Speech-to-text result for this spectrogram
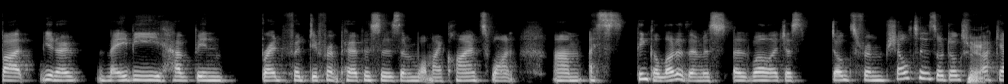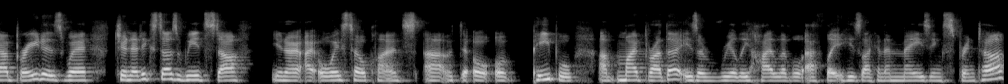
but you know, maybe have been bred for different purposes than what my clients want. Um, I think a lot of them as, as well are just dogs from shelters or dogs from yeah. backyard breeders where genetics does weird stuff you know, I always tell clients uh, or, or, people, um, my brother is a really high level athlete. He's like an amazing sprinter.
